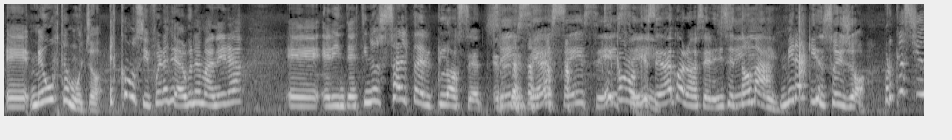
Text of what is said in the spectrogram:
eh, me gusta mucho. Es como si fuera que de alguna manera eh, el intestino salta del closet. Sí, sí, sí, sí, Es como sí. que se da a conocer y dice, Sí. toma, mira quién soy yo. Porque ha sido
